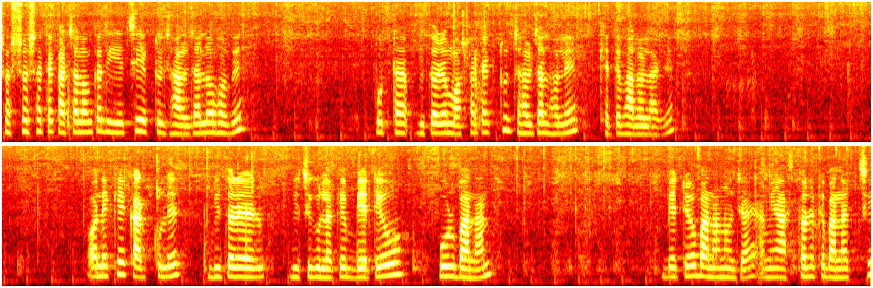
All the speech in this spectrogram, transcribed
শস্যর সাথে কাঁচা লঙ্কা দিয়েছি, একটু ঝাল ঝালও হবে। পুরটা ভিতরে মশলাটা একটু ঝাল ঝাল হলে খেতে ভালো লাগে। অনেকে কাঠকুলের ভিতরের বিচিগুলোকে বেটেও পুর বানান। বেটেও বানানো যায়। আমি আস্ত রেখে বানাচ্ছি।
